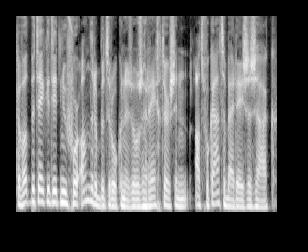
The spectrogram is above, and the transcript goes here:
En wat betekent dit nu voor andere betrokkenen, zoals rechters en advocaten bij deze zaak?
